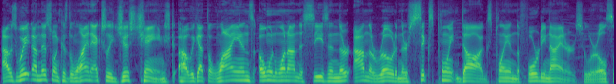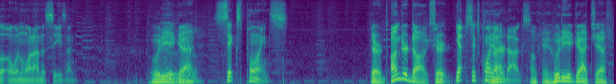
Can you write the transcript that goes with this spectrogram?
I was waiting on this one because the line actually just changed. Uh, we got the Lions 0 1 on the season. They're on the road and they're six point dogs playing the 49ers, who are also 0 1 on the season. what do you got? Six points. They're underdogs. They're Yep, six point Yeah. underdogs. okay. Who do you got, Jeff?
